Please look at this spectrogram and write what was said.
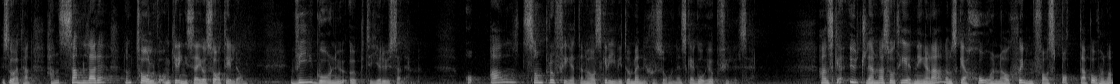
Det står att han, han samlade de tolv omkring sig och sa till dem, vi går nu upp till Jerusalem och allt som profeterna har skrivit om Människosonen ska gå i uppfyllelse. Han ska utlämnas åt hedningarna, de ska håna och skymfa och spotta på honom,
